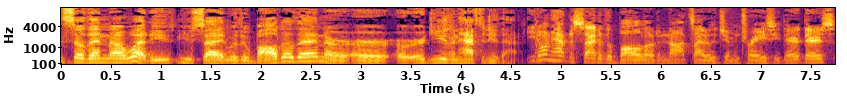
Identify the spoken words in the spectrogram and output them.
so then uh, what? You you side with Ubaldo then, or, or or do you even have to do that? you don't have to side with Ubaldo to not side with Jim Tracy. There, there's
